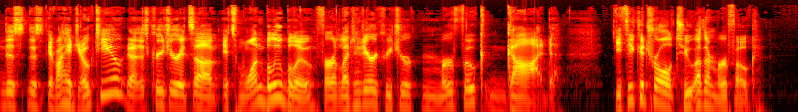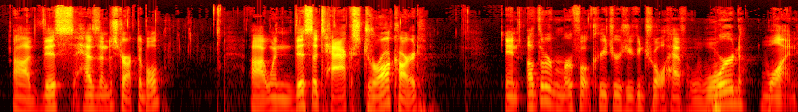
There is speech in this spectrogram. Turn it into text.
this this am I a joke to you? No, this creature. It's um, it's one blue blue for a legendary creature, Merfolk God. If you control two other Merfolk, uh, this has indestructible. Uh, when this attacks, draw a card. And other merfolk creatures you control have Ward 1. And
